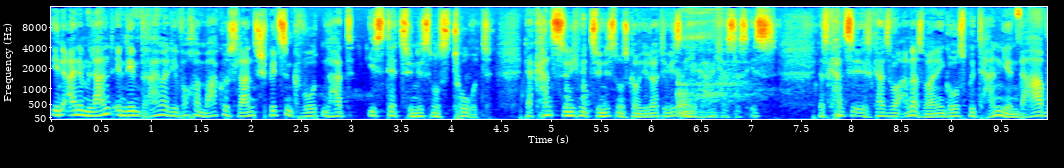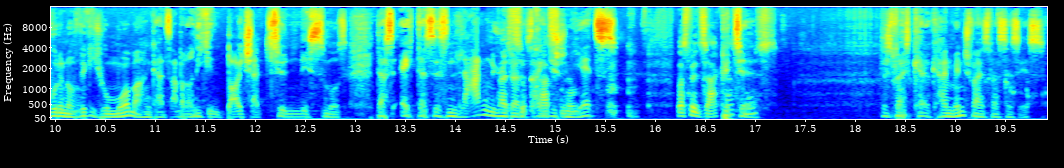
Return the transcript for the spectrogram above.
in einem Land, in dem dreimal die Woche Markus Lanz Spitzenquoten hat, ist der Zynismus tot. Da kannst du nicht mit Zynismus kommen. Die Leute wissen hier gar nicht, was das ist. Das kannst du, das kannst du woanders machen. In Großbritannien, da, wo du noch wirklich Humor machen kannst, aber doch nicht in deutscher Zynismus. Das echt, das ist ein Ladenhüter, Weißt du, das krass, eigentlich schon ne? jetzt. Was mit Sarkasmus? Das weiß kein, kein Mensch weiß, was das ist.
